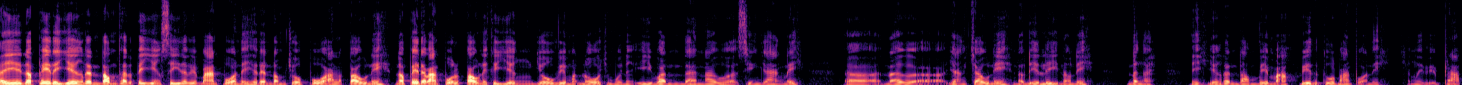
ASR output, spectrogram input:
ហើយដល់ពេលដែលយើង random ទៅដល់ពេលយើងស៊ីទៅវាបានពួកនេះ random ចូលពួកអាលប៉ៅនេះដល់ពេលដែលបានពួកលប៉ៅនេះគឺយើងយកវាមកដូរជាមួយនឹង event ដែលនៅសៀងយ៉ាងនេះនៅយ៉ាងចៅនេះនៅ daily នៅនេះហ្នឹងហើយនេះយើង random វាមកវាទទួលបានពួកនេះអញ្ចឹងនេះវាប្រាប់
